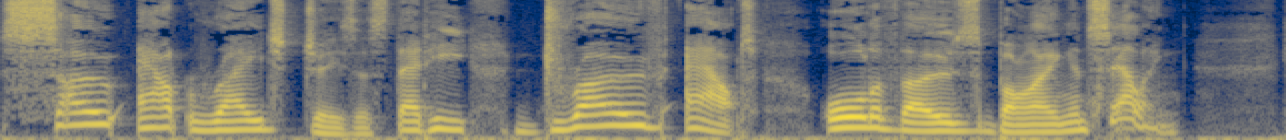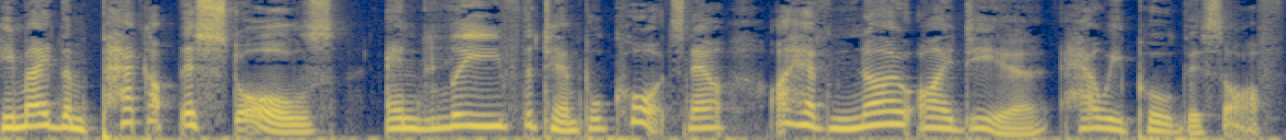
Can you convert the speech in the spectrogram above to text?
so outraged Jesus that he drove out all of those buying and selling. He made them pack up their stalls and leave the temple courts. Now, I have no idea how he pulled this off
